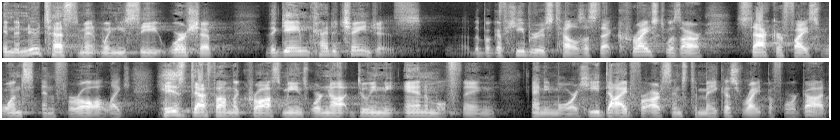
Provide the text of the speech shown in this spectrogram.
in the New Testament, when you see worship, the game kind of changes. The book of Hebrews tells us that Christ was our sacrifice once and for all. Like his death on the cross means we're not doing the animal thing anymore. He died for our sins to make us right before God.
